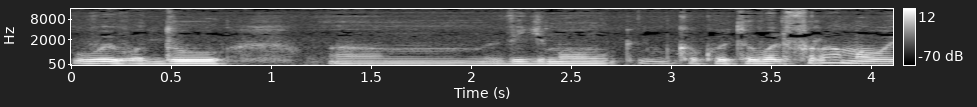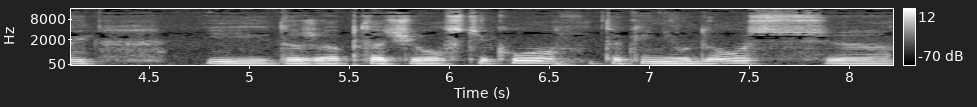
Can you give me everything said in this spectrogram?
выводу, эм, видимо, он какой-то вольфрамовый, и даже обтачивал стекло, так и не удалось. Э,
